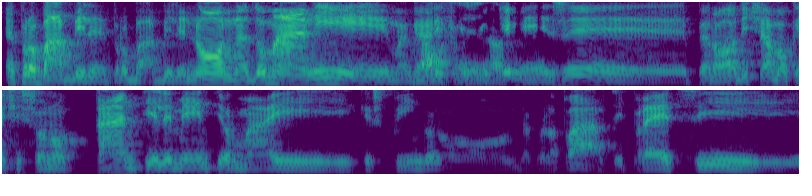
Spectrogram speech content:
È probabile, è probabile, non domani, magari no, fra sì, qualche esatto. mese, però diciamo che ci sono tanti elementi ormai che spingono da quella parte, i prezzi,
